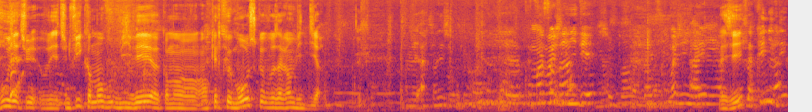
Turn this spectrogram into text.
Vous êtes une, vous êtes une fille, comment vous le vivez, euh, comment, en quelques mots, ce que vous avez envie de dire? Moi, moi j'ai une idée. Moi j'ai une idée. Vas-y. Ça fait une idée.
